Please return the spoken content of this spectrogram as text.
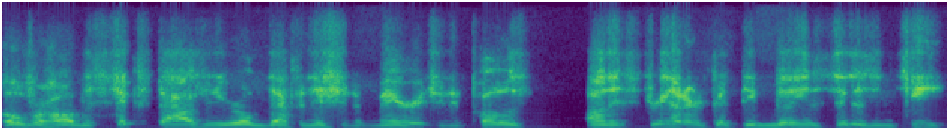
overhauled the 6,000 year old definition of marriage and imposed on its 350 million citizen kings.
